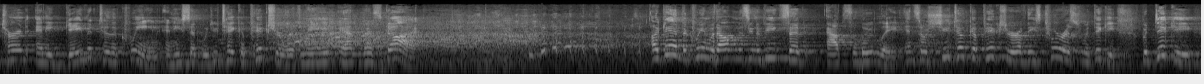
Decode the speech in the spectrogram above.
turned and he gave it to the queen and he said, Would you take a picture with me and this guy? Again, the queen, without missing a beat, said, Absolutely. And so she took a picture of these tourists with Dickie. But Dickie,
